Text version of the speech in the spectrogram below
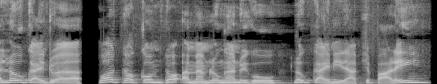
အလုပ်ကိုင်အတွက် what.com.mm လုပ်ငန်းတွေကိုလုပ်ကိုင်နေတာဖြစ်ပါတယ်။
